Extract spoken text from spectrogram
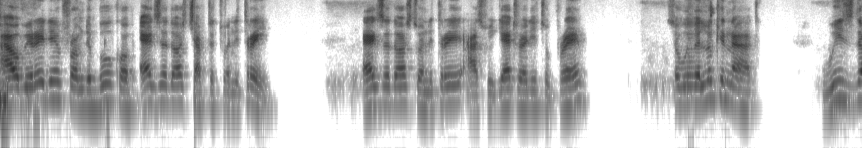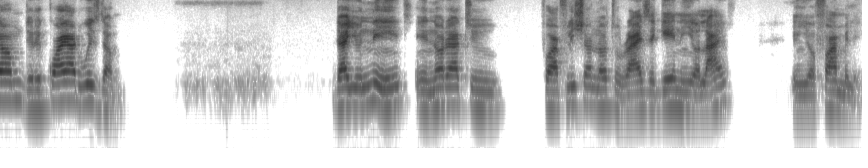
I'll be reading from the book of Exodus, chapter 23. Exodus 23, as we get ready to pray. So we were looking at wisdom, the required wisdom that you need in order to for affliction not to rise again in your life, in your family.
